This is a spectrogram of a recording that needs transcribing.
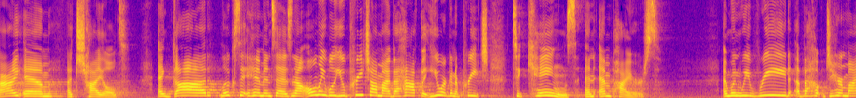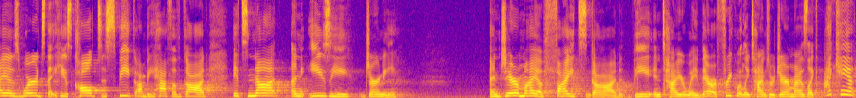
I am a child. And God looks at him and says, Not only will you preach on my behalf, but you are going to preach to kings and empires. And when we read about Jeremiah's words that he's called to speak on behalf of God, it's not an easy journey. And Jeremiah fights God the entire way. There are frequently times where Jeremiah is like, I can't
